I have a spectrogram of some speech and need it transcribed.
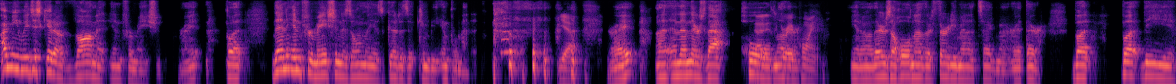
I mean, we just get a vomit information, right? But then information is only as good as it can be implemented. yeah. Right. Uh, and then there's that whole that great point. You know, there's a whole nother 30 minute segment right there. But but the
